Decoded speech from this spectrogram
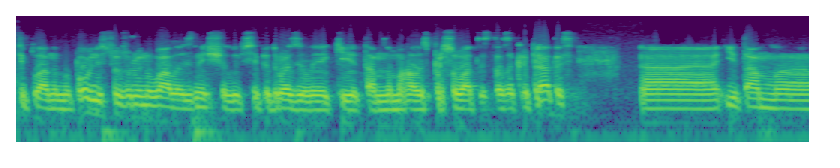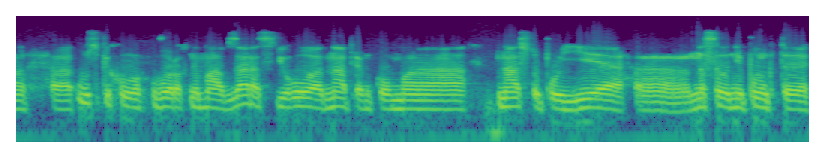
Ті плани ми повністю зруйнували, знищили всі підрозділи, які там намагались просуватись та закріплятись. Е, і там е, е, успіху ворог не мав. Зараз його напрямком е, наступу є е, населені пункти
